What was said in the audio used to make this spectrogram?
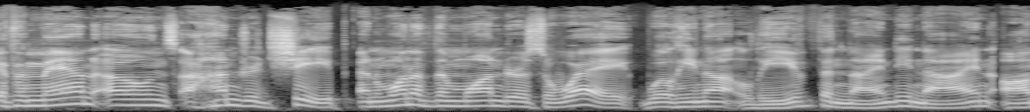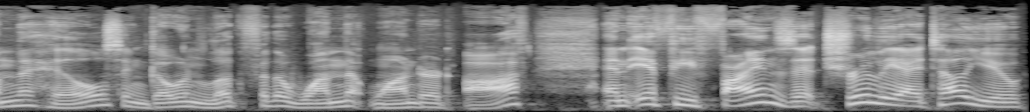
If a man owns a hundred sheep and one of them wanders away, will he not leave the 99 on the hills and go and look for the one that wandered off? And if he finds it, truly I tell you,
